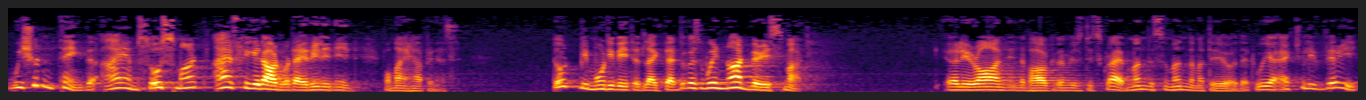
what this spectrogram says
We shouldn't think that I am so smart, I have figured out what I really need for my happiness. Don't be motivated like that because we're not very smart. Earlier on in the Bhagavatam was described, Manda Sumanda Matayo, that we are actually very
